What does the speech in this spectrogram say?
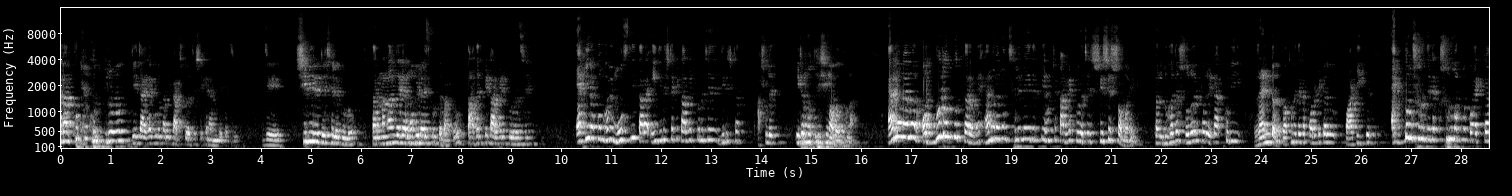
আমার খুব ক্ষুদ্র যে জায়গাগুলোতে আমি কাজ করেছি, সেখানে আমি দেখেছি যে শিবিরের যে ছেলেগুলো, তারা নানান জায়গায় মোবিলাইজ করতে পারতো, তাদেরকে টার্গেট করেছে। একই রকম ভাবে মোস্টলি তারা এই জিনিসটাকে টার্গেট করেছে, জিনিসটা আসলে এটার মধ্যে সীমাবদ্ধ না। এমন এমন অদ্ভুত অদ্ভুত কারণে এমন এমন ছেলে মেয়েদেরকে হচ্ছে টার্গেট করেছে শেষের সময়, কারণ দু হাজার ষোলোর পরে এটা খুবই র্যান্ডম প্রথমে তো এটা পলিটিক্যাল পার্টিদের একদম শুরুতে এটা শুধুমাত্র কয়েকটা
